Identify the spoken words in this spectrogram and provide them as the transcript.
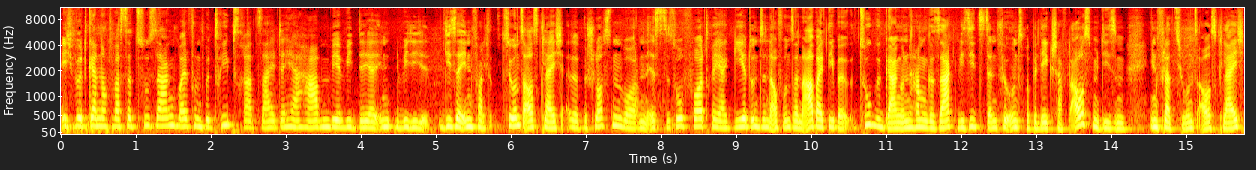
Ich würde gerne noch was dazu sagen, weil von Betriebsratsseite her haben wir, wie, der, wie die, dieser Inflationsausgleich äh, beschlossen worden ist, sofort reagiert und sind auf unseren Arbeitgeber zugegangen und haben gesagt, wie sieht es denn für unsere Belegschaft aus mit diesem Inflationsausgleich?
